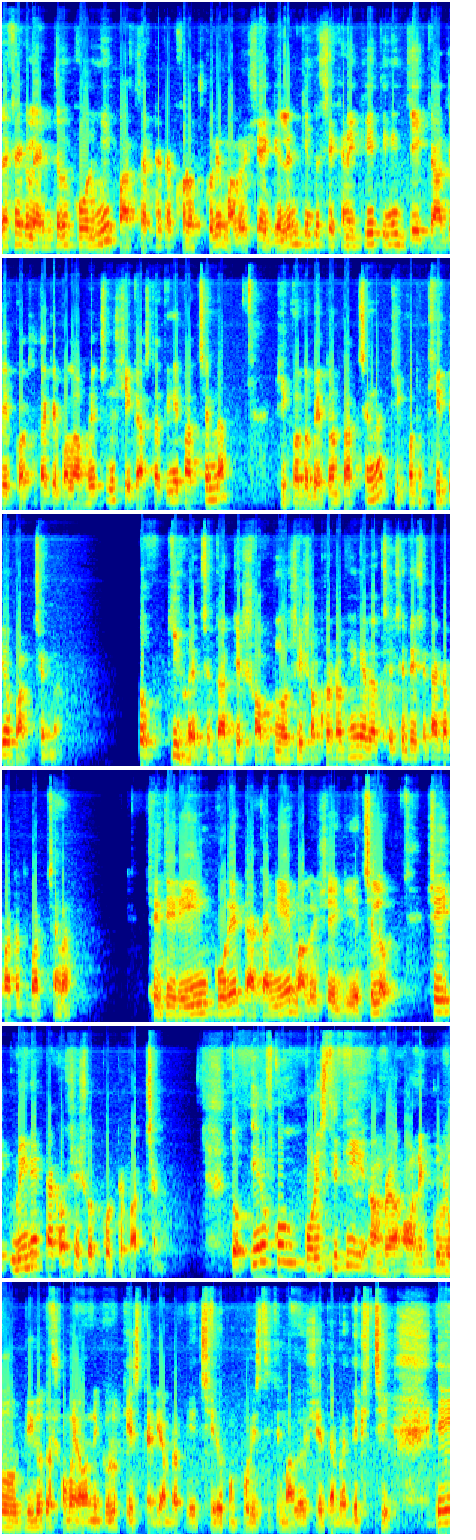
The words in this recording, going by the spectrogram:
দেখা গেল একজন কর্মী পাঁচ লাখ টাকা খরচ করে মালয়েশিয়ায় গেলেন, কিন্তু সেখানে গিয়ে তিনি যে কাজের কথা তাকে বলা হয়েছিল সেই কাজটা তিনি পাচ্ছেন না, ঠিকমতো বেতন পাচ্ছেন না, ঠিকমতো খেতেও পারছেন না। তো কি হয়েছে? তার যে স্বপ্ন, সেই স্বপ্নটা ভেঙে যাচ্ছে, সে দেশে টাকা পাঠাতে পারছে না। সে যে ঋণ করে টাকা নিয়ে মালয়েশিয়ায় গিয়েছিল, সেই ঋণের টাকাও সে শোধ করতে পারছে না। তো এরকম পরিস্থিতি আমরা অনেকগুলো, বিগত সময়ে অনেকগুলো কেস স্টাডি আমরা পেয়েছি, এরকম পরিস্থিতি মালয়েশিয়াতে আমরা দেখেছি। এই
